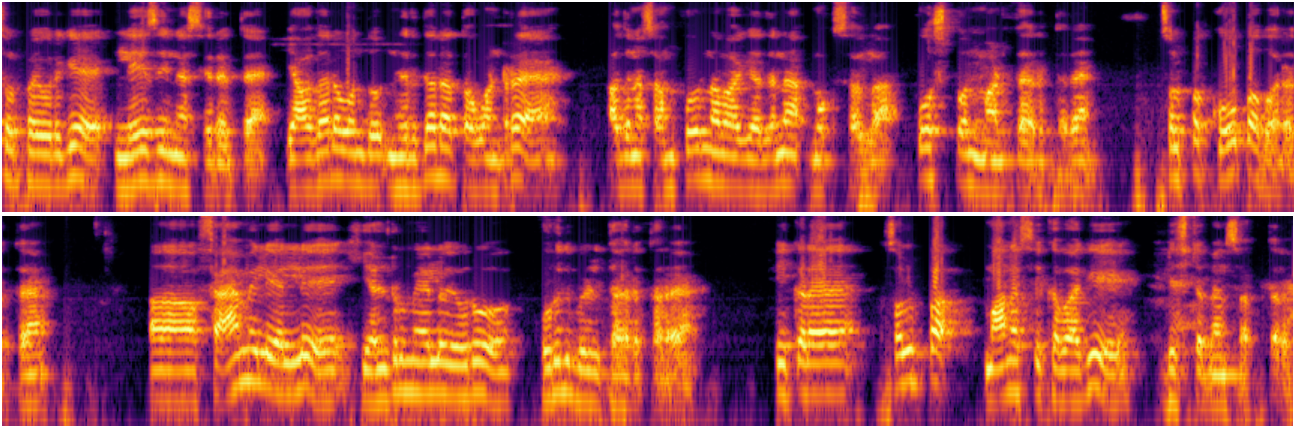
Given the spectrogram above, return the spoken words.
ಸ್ವಲ್ಪ ಇವರಿಗೆ ಲೇಸಿನೆಸ್ ಇರುತ್ತೆ. ಯಾವ್ದಾರ ಒಂದು ನಿರ್ಧಾರ ತಗೊಂಡ್ರೆ ಅದನ್ನ ಸಂಪೂರ್ಣವಾಗಿ ಅದನ್ನ ಮುಗಿಸಲ್ಲ ಪೋಸ್ಟ್ಪೋನ್ ಮಾಡ್ತಾ ಇರ್ತಾರೆ. ಸ್ವಲ್ಪ ಕೋಪ ಬರುತ್ತೆ. ಫ್ಯಾಮಿಲಿಯಲ್ಲಿ ಎಲ್ರ ಮೇಲೂ ಇವರು ಹುರಿದು ಬೀಳ್ತಾ ಇರ್ತಾರೆ. ಈ ಕಡೆ ಸ್ವಲ್ಪ ಮಾನಸಿಕವಾಗಿ ಡಿಸ್ಟರ್ಬೆನ್ಸ್ ಆಗ್ತಾರೆ.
